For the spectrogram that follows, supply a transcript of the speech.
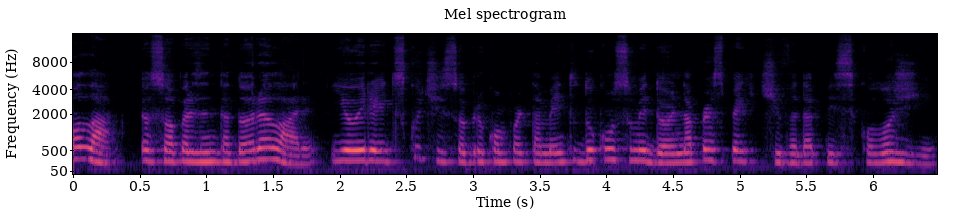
Olá, eu sou a apresentadora Lara e eu irei discutir sobre o comportamento do consumidor na perspectiva da psicologia.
